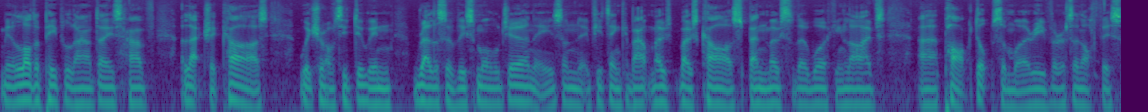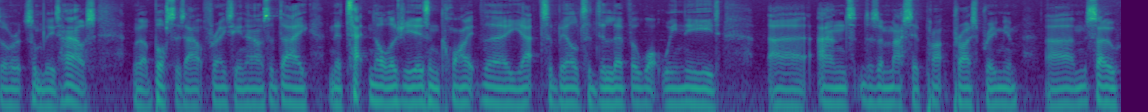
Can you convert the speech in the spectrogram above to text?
I mean, a lot of people nowadays have electric cars, which are obviously doing relatively small journeys. And if you think about most most cars spend most of their working lives uh, parked up somewhere, either at an office or at somebody's house. Well, a bus is out for 18 hours a day, and the technology isn't quite there yet to be able to deliver what we need uh, and there's a massive pr- price premium. Um, so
